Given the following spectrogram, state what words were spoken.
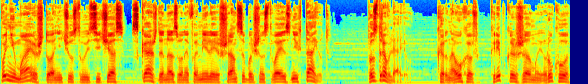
Понимаю, что они чувствуют сейчас. С каждой названной фамилией шансы большинства из них тают. Поздравляю. Карнаухов крепко сжал мою руку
